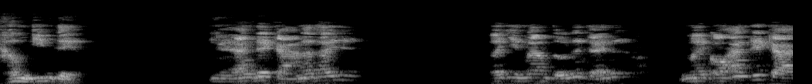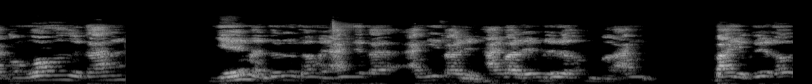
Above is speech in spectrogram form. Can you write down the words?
không kiếm tiền ngày ăn trái cà nó thấy ở Việt Nam tụi nó chạy đó. Mày còn ăn trái cà còn ngon hơn người ta nữa. Dễ mà tôi nói thôi mày ăn người ta, ăn với tao liền hai ba đêm nữa được mà ăn ba giờ kia thôi.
